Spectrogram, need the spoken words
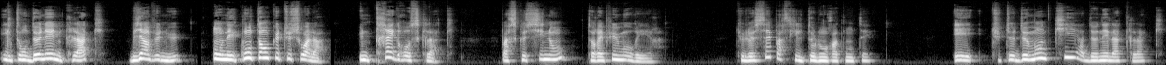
Ils t'ont donné une claque, bienvenue, On est content que tu sois là. Une très grosse claque. Parce que sinon, t'aurais pu mourir. Tu le sais parce qu'ils te l'ont raconté. Et tu te demandes qui a donné la claque.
